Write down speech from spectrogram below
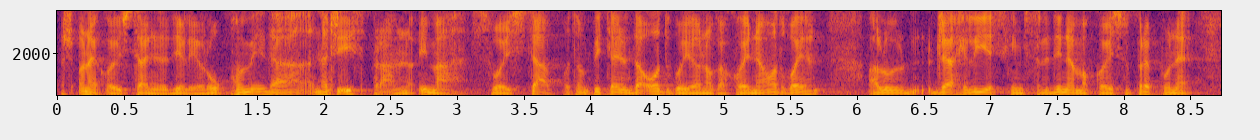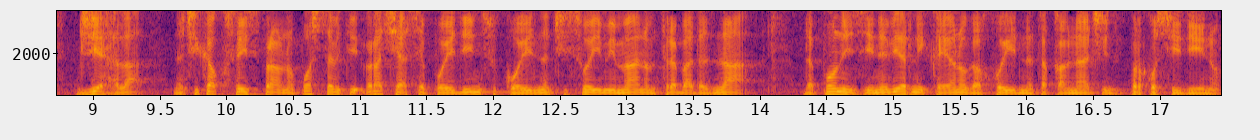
Znači, onaj koji je u stanju da dijeli rukom i da, znači, ispravno ima svoj stav po tom pitanju da odgoji onoga koji je neodgojen, ali u džahilijeskim sredinama koje su prepune džehla, znači kako se ispravno postaviti, vraća se pojedincu koji, znači, svojim imanom treba da zna da ponizi nevjernika i onoga koji na takav način prkosi dinu.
